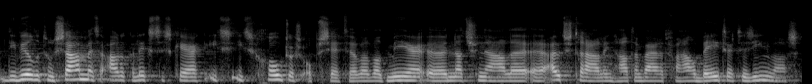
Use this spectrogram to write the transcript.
die wilde toen samen met de Oude Calixtuskerk iets, iets groters opzetten, wat wat meer uh, nationale uh, uitstraling had en waar het verhaal beter te zien was.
